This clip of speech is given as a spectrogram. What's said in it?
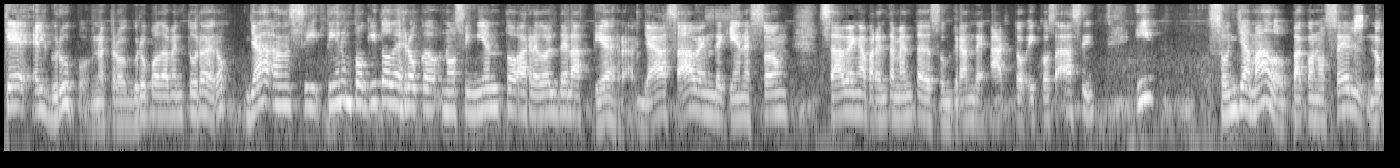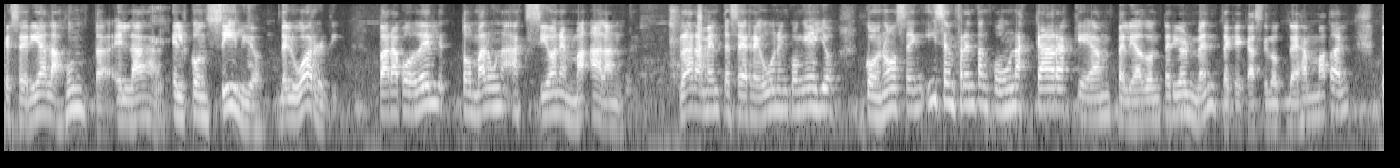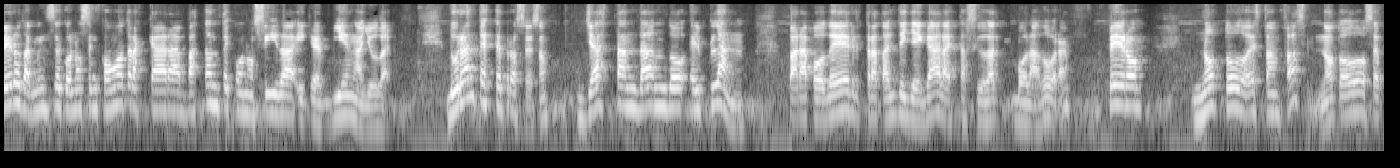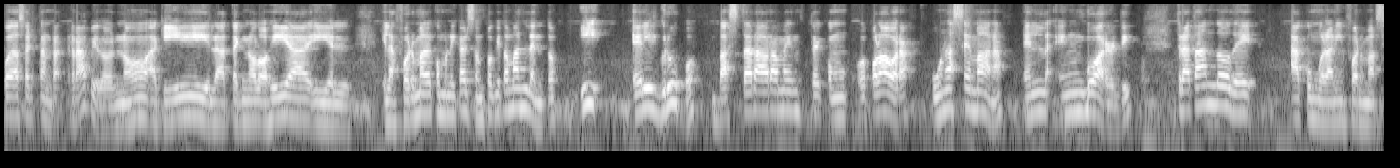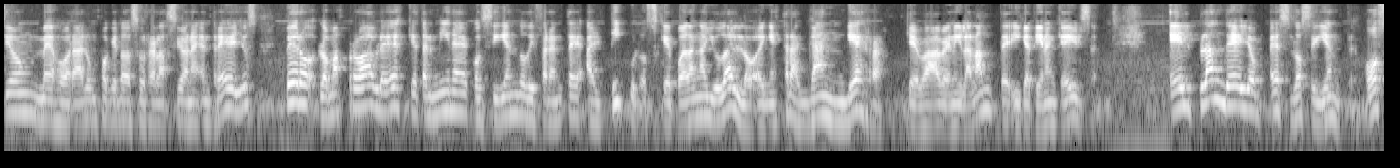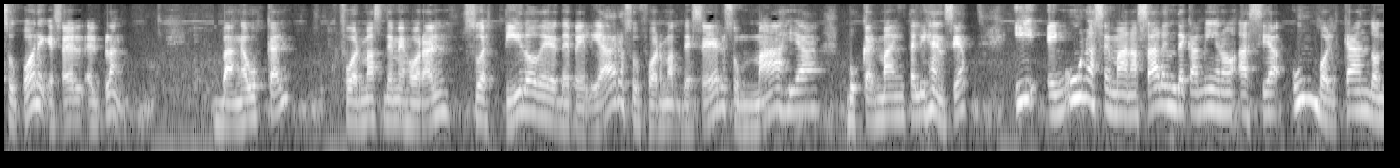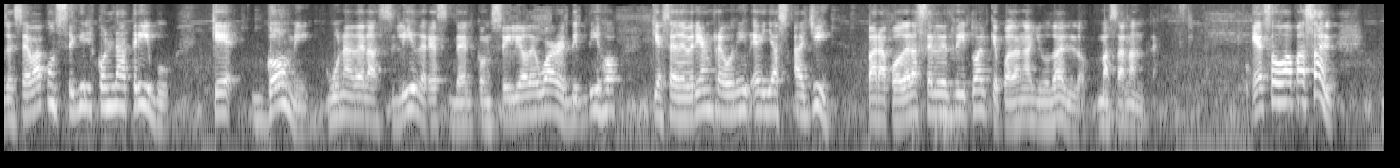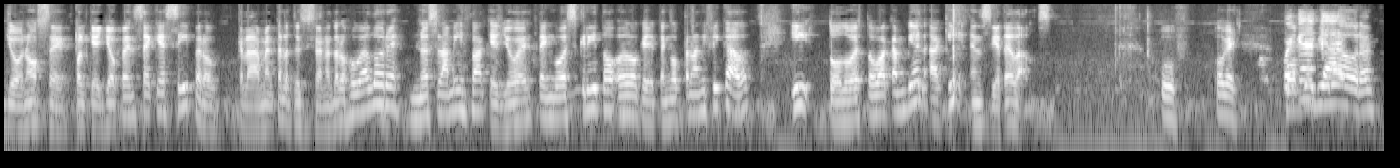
que el grupo, nuestro grupo de aventureros, ya han, tiene un poquito de reconocimiento alrededor de las tierras. Ya saben de quiénes son, saben aparentemente de sus grandes actos y cosas así. Y son llamados para conocer lo que sería la junta, el, la- el concilio del Waterdeep, para poder tomar unas acciones más adelante. Claramente se reúnen con ellos, conocen y se enfrentan con unas caras que han peleado anteriormente, que casi los dejan matar, pero también se conocen con otras caras bastante conocidas y que bien ayudar. Durante este proceso ya están dando el plan para poder tratar de llegar a esta ciudad voladora, pero no todo es tan fácil, no todo se puede hacer tan rápido, no aquí la tecnología y, el, y la forma de comunicarse es un poquito más lento y el grupo va a estar ahora mente, como por ahora una semana en, en Waterdeep tratando de acumular información, mejorar un poquito de sus relaciones entre ellos, pero lo más probable es que termine consiguiendo diferentes artículos que puedan ayudarlo en esta gran guerra que va a venir adelante y que tienen que irse. El plan de ellos es lo siguiente, o supone que sea el, el plan. Van a buscar formas de mejorar su estilo de, de pelear, sus formas de ser, su magia, buscar más inteligencia. Y en una semana salen de camino hacia un volcán donde se va a conseguir con la tribu que Gomi, una de las líderes del concilio de Waterdeep, dijo que se deberían reunir ellas allí para poder hacer el ritual que puedan ayudarlo más adelante. ¿Eso va a pasar? Yo no sé, porque yo pensé que sí, pero claramente las decisiones de los jugadores no es la misma que yo tengo escrito o lo que tengo planificado. Y todo esto va a cambiar aquí en 7 dados. Uf, ok. Porque gonna viene ahora.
